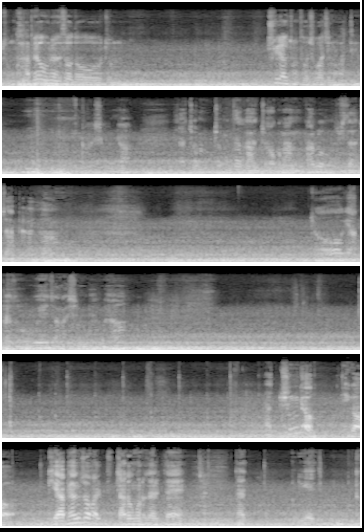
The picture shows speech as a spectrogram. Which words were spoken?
좀 가벼우면서도 좀 출력 좀더 좋아진 것 같아요 음, 그러시군요. 자, 좀, 좀 이따가 조금 한번 밟아봅시다. 저 앞에 가서. 저기 앞에서 우회전 하시면 되고요. 아, 충격, 이거, 기아 변속할 때, 자동으로 될 때, 아, 이게, 그,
